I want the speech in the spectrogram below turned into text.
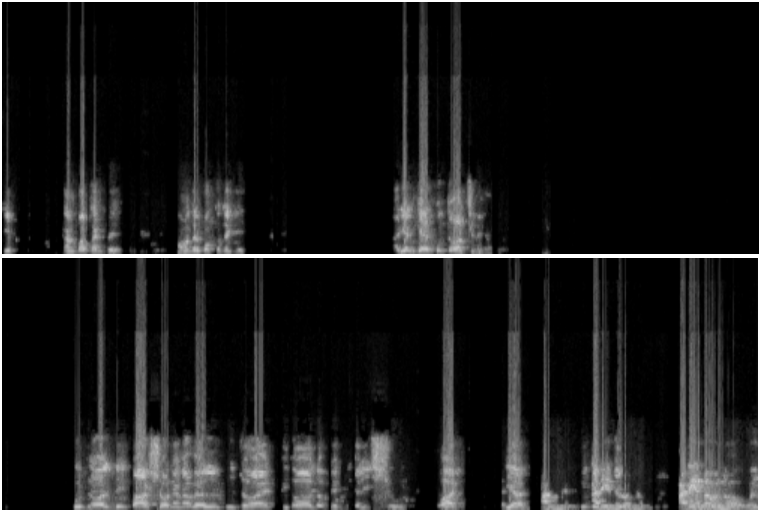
কি হ্যাম্পার থাকবে আমাদের পক্ষ থেকে আরিয়ান কেয়ার করতে পারছি না কেন could not the person unable to join because of technical issue. What? Aryan, আমি আরিয়ানরা অন্য আরিয়ানরা অন্য ওই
